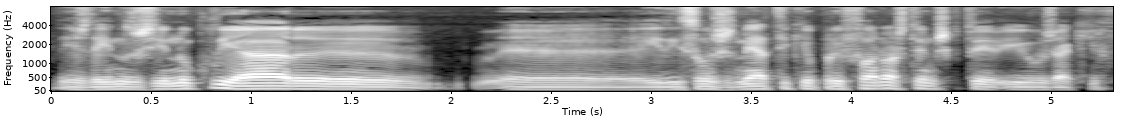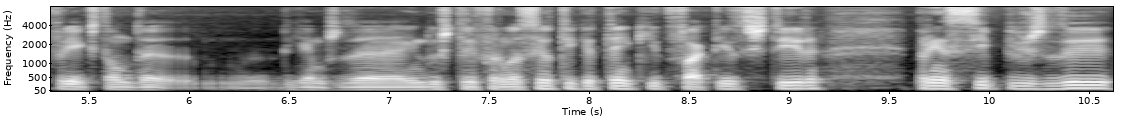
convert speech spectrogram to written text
desde a energia nuclear, eh, a edição genética, por aí fora, nós temos que ter, eu já aqui referi a questão da, digamos, da indústria farmacêutica, tem que, de facto, existir princípios de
